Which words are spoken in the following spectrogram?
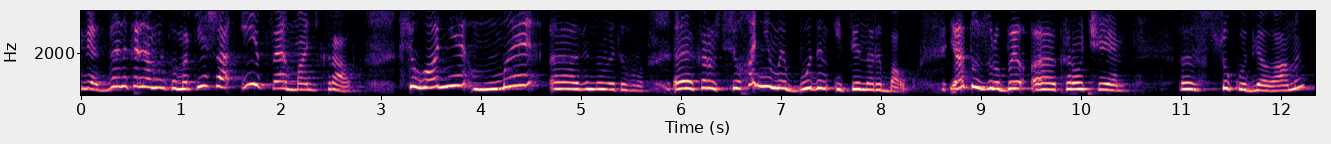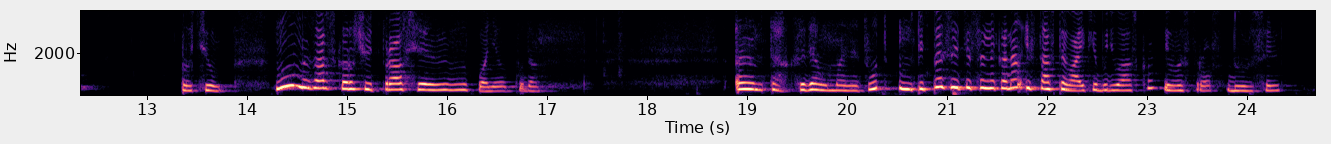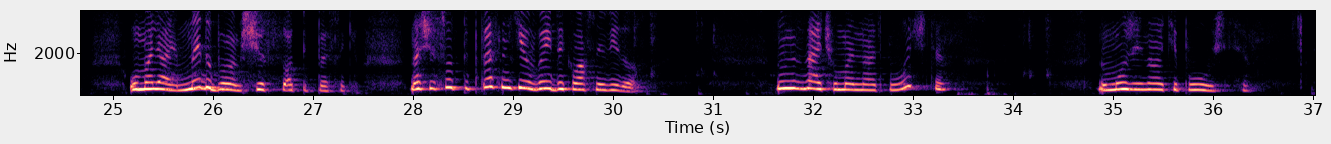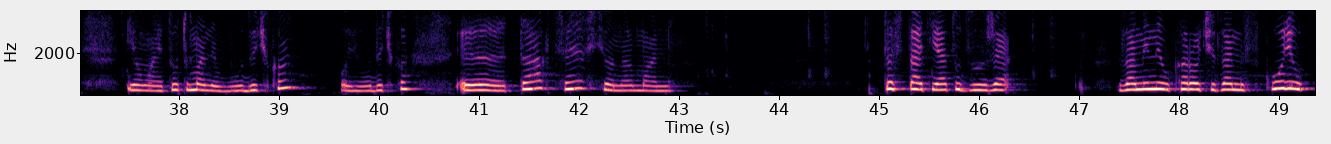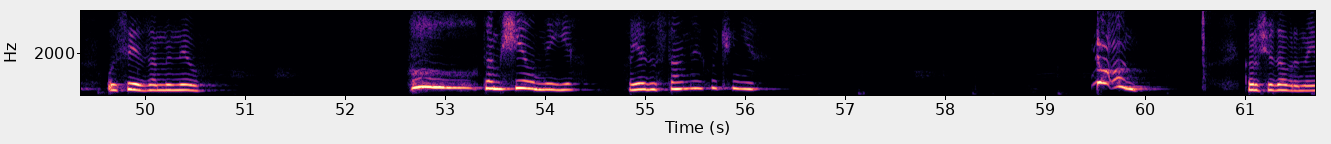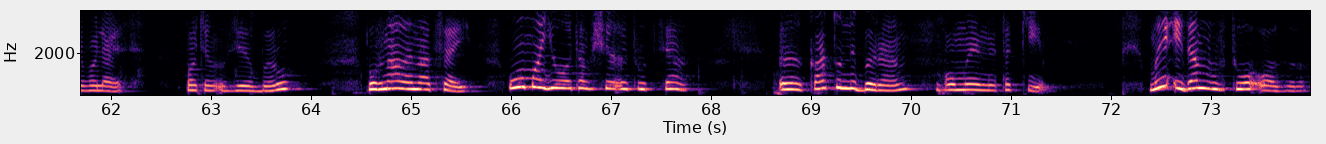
привіт! Ви на каналі Марко Маркіша і це Майнкрафт. Сьогодні ми е, відновити гру. Е, коротше, сьогодні ми будемо йти на рибалку. Я тут зробив е, коротше, е, штуку для вами. Оцю. Ну, ми зараз, коротше, відправився, ви поняли куди. Е, так, де у мене тут? Підписуйтеся на канал і ставте лайки, будь ласка. Я вас прошу дуже сильно. Умоляємо, ми добиваємо 600 підписників. На 600 підписників вийде класне відео. Ну, не знаю, чи у мене навіть вийде. Ну, може і навіть і вийде. Йомає, тут у мене вудочка. Ой, вудочка. Е, так, це все нормально. Та статі, я тут вже замінив, коротше, замість курів, оце замінив. О, там ще одне є. А я достану його чи ні? Коротше, добре, не валяється. Потім зіберу. Погнали на цей. О, майо, там ще тут ця. Е, карту не беремо, бо ми не такі. Ми йдемо в то озеро.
